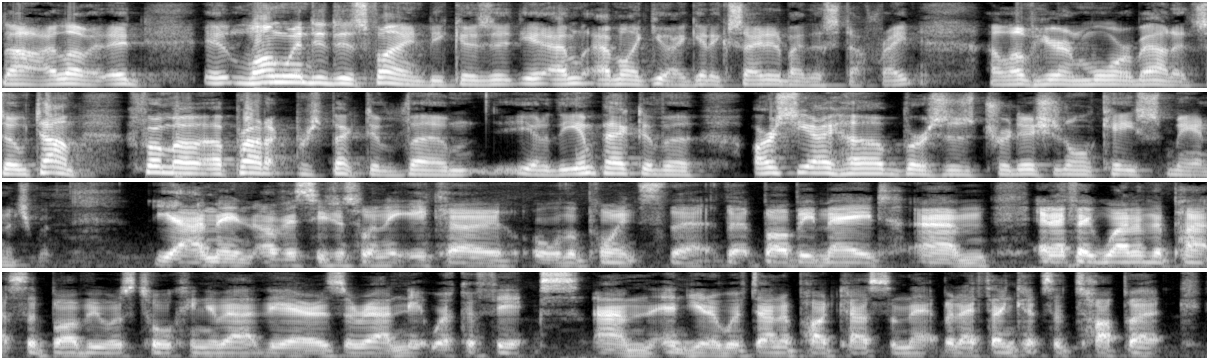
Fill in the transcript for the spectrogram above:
no, I love it. It, it long-winded is fine because it, I'm, I'm like you. I get excited by this stuff, right? I love hearing more about it. So, Tom, from a, a product perspective, um, you know, the impact of a RCI hub versus traditional case management. Yeah, I mean, obviously, just want to echo all the points that, that Bobby made. Um, and I think one of the parts that Bobby was talking about there is around network effects. Um, and, you know, we've done a podcast on that, but I think it's a topic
